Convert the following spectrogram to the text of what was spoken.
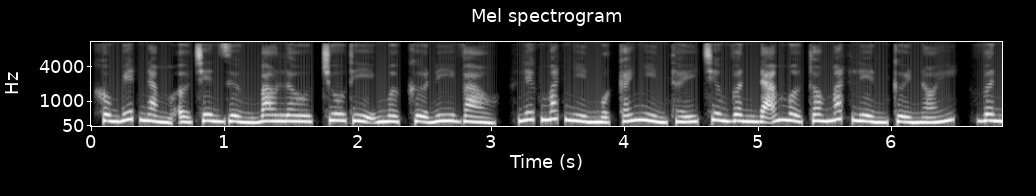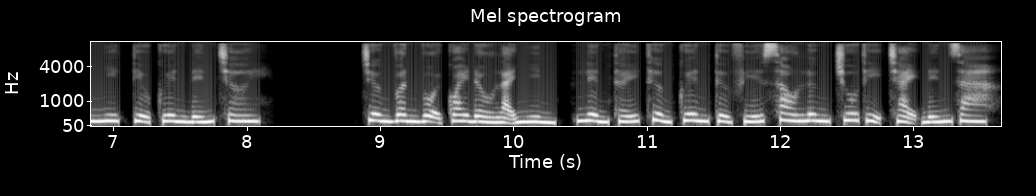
Không biết nằm ở trên giường bao lâu, Chu thị mở cửa đi vào, liếc mắt nhìn một cái nhìn thấy Trương Vân đã mở to mắt liền cười nói, Vân Nhi tiểu quyên đến chơi. Trương Vân vội quay đầu lại nhìn, liền thấy Thường Quyên từ phía sau lưng Chu thị chạy đến ra.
